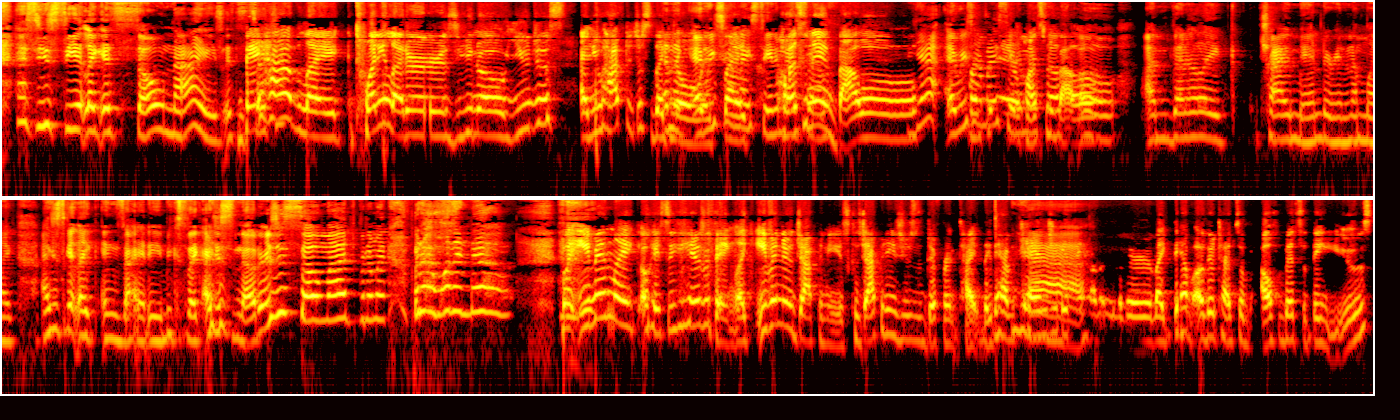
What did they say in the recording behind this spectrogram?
as you see it. Like it's so nice. It's they such a- have like 20 letters, you know, you just and you have to just like And, like, know every time I say to consonant myself- vowel. yeah. Every time I say to myself, vowel. "Oh, I'm gonna like try Mandarin," and I'm like, I just get like anxiety because like I just know there's just so much, but I'm like, but I want to know. But even like okay, so here's the thing, like even in Japanese, because Japanese uses a different type. Like they have kanji, but they have another like they have other types of alphabets that they use.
